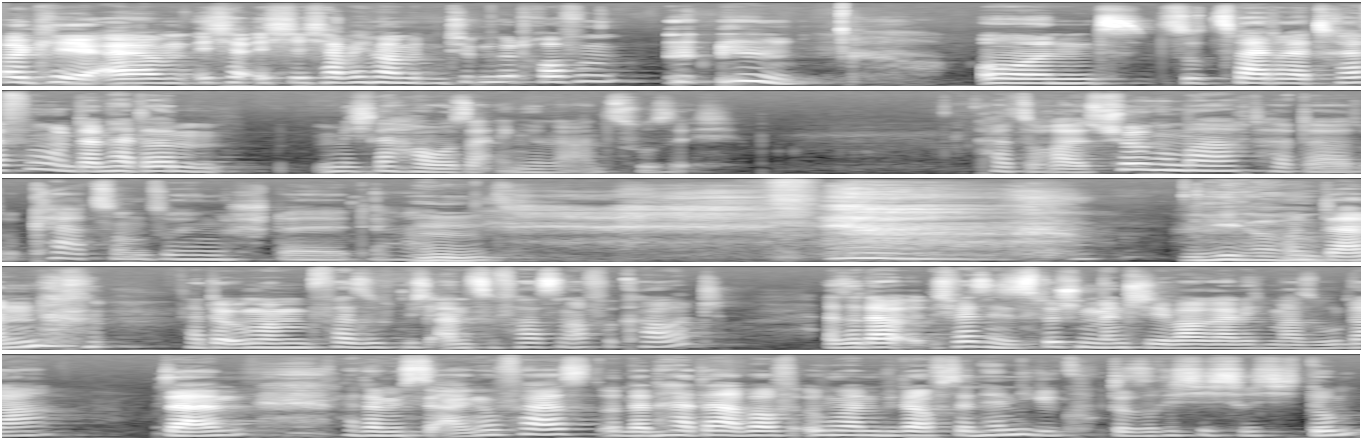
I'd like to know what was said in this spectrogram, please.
Okay, ähm, ich, ich, ich habe mich mal mit einem Typen getroffen und so zwei, drei Treffen und dann hat er mich nach Hause eingeladen zu sich. Hat auch alles schön gemacht, hat da so Kerzen und so hingestellt, ja. Ja. Und dann hat er irgendwann versucht, mich anzufassen auf der Couch. Also da, ich weiß nicht, das Zwischenmenschliche war gar nicht mal so da. Dann hat er mich so angefasst und dann hat er aber auf, irgendwann wieder auf sein Handy geguckt, also richtig, richtig dumm.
